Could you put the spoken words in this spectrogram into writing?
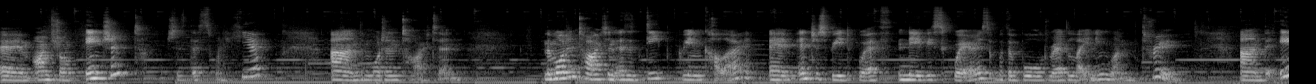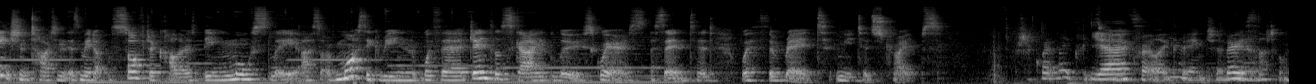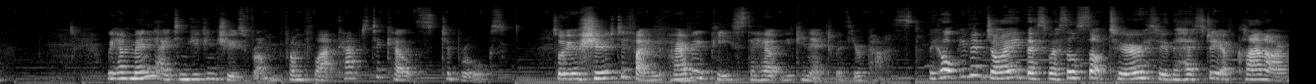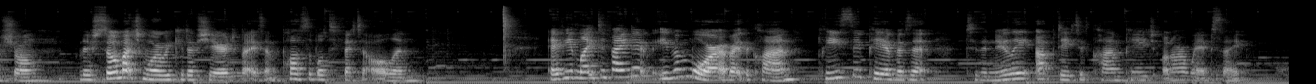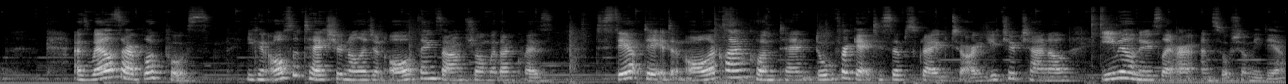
um, Armstrong Ancient, which is this one here, and the Modern Tartan. The Modern Tartan is a deep green colour, um, interspersed with navy squares with a bold red lining run through. And the ancient tartan is made up of softer colours, being mostly a sort of mossy green with a gentle sky blue squares accented with the red muted stripes. Which I quite like these Yeah, I quite like the ancient. Very yeah. subtle. We have many items you can choose from, from flat caps to kilts to brogues. So you're sure to find the perfect piece to help you connect with your past. We hope you've enjoyed this whistle stop tour through the history of Clan Armstrong. There's so much more we could have shared, but it's impossible to fit it all in. If you'd like to find out even more about the clan, please do pay a visit to the newly updated clan page on our website. As well as our blog posts, you can also test your knowledge on all things Armstrong with our quiz. Stay updated on all our clan content, don't forget to subscribe to our YouTube channel, email newsletter, and social media.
